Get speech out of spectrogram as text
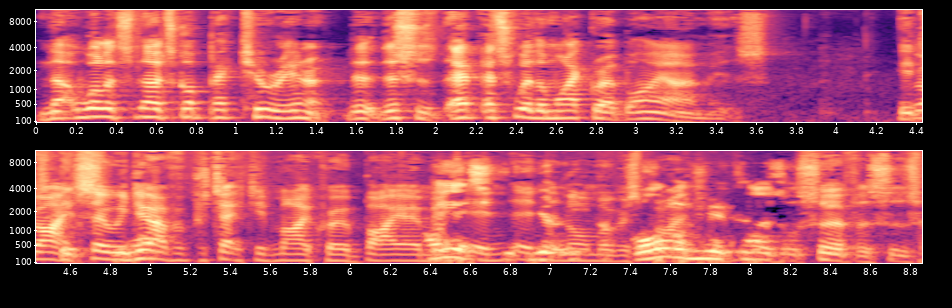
No, well, it's no, it's got bacteria in it. This is that, that's where the microbiome is. It's, right, it's so we do have a protected microbiome oh, yes, in, in the normal All the mucosal surfaces,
